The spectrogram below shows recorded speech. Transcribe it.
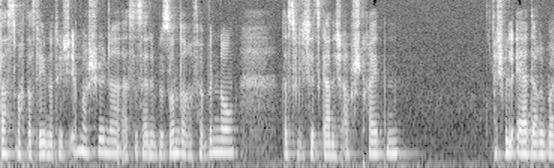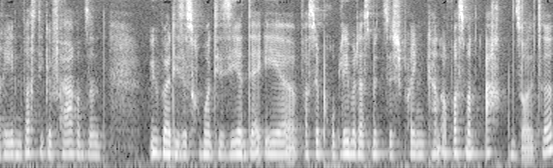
das macht das Leben natürlich immer schöner. Es ist eine besondere Verbindung. Das will ich jetzt gar nicht abstreiten. Ich will eher darüber reden, was die Gefahren sind über dieses Romantisieren der Ehe, was für Probleme das mit sich bringen kann, auf was man achten sollte.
